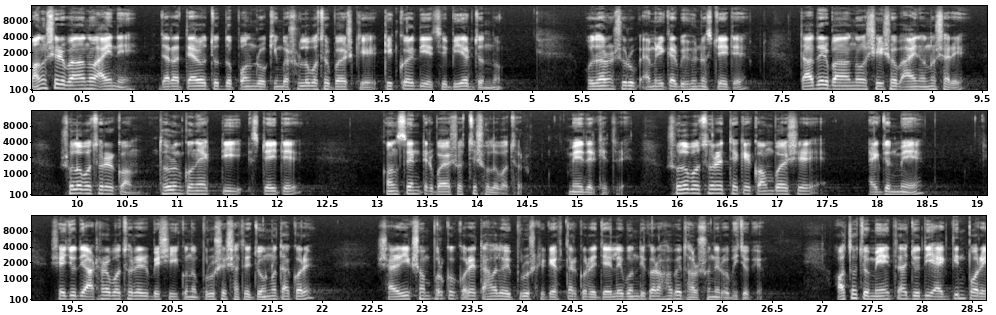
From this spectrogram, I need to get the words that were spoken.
মানুষের বানানো আইনে যারা তেরো, চোদ্দ, পনেরো কিংবা ষোলো বছর বয়সকে ঠিক করে দিয়েছে বিয়ের জন্য, উদাহরণস্বরূপ আমেরিকার বিভিন্ন স্টেটে, তাদের বানানো সেই সব আইন অনুসারে ষোলো বছরের কম। ধরুন কোনো একটি স্টেটে কনসেন্টের বয়স হচ্ছে ষোলো বছর, মেয়েদের ক্ষেত্রে। ষোলো বছরের থেকে কম বয়সে একজন মেয়ে, সে যদি আঠারো বছরের বেশি কোনো পুরুষের সাথে যৌনতা করে, শারীরিক সম্পর্ক করে, তাহলে ওই পুরুষকে গ্রেফতার করে জেলে বন্দি করা হবে ধর্ষণের অভিযোগে। অথচ মেয়েটা যদি একদিন পরে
